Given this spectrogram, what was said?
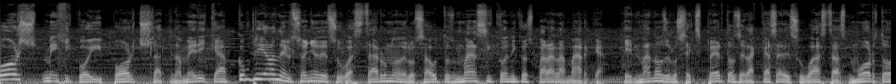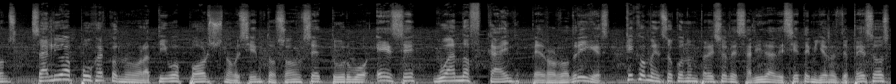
Porsche México y Porsche Latinoamérica cumplieron el sueño de subastar uno de los autos más icónicos para la marca. En manos de los expertos de la casa de subastas Mortons, salió a puja conmemorativo Porsche 911 Turbo S One of Kind Pedro Rodríguez, que comenzó con un precio de salida de 7 millones de pesos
